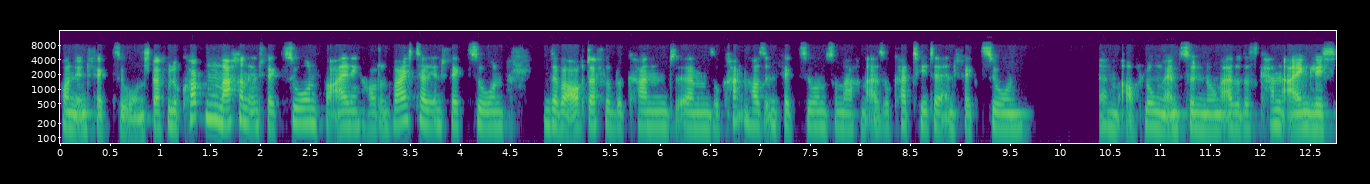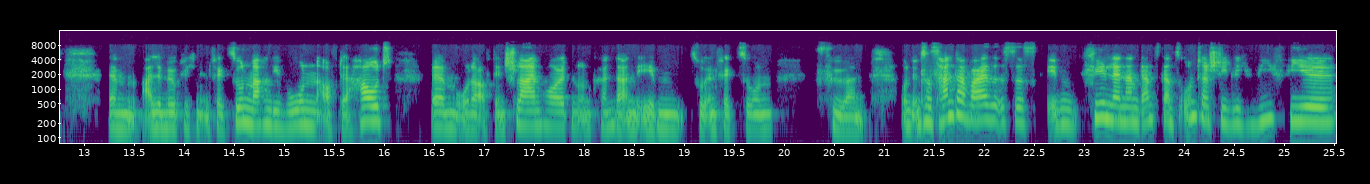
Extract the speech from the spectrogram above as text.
von Infektionen. Staphylokokken machen Infektionen, vor allen Dingen Haut- und Weichteilinfektionen, sind aber auch dafür bekannt, ähm, so Krankenhausinfektionen zu machen, also Katheterinfektionen ähm, auch Lungenentzündung. Also das kann eigentlich ähm, alle möglichen Infektionen machen. Die wohnen auf der Haut ähm, oder auf den Schleimhäuten und können dann eben zu Infektionen führen. Und interessanterweise ist es in vielen Ländern ganz, ganz unterschiedlich, wie viel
